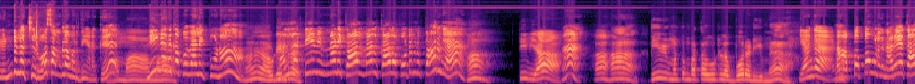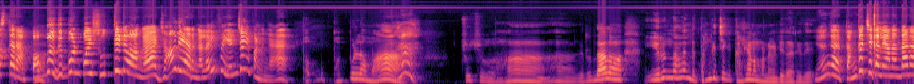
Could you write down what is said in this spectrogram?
ரெண்டு லட்சம் ரூபாய் சம்பளம் வருது எனக்கு. நீங்க எதுக்கு அப்ப வேலைக்கு போனா ஆ, அப்படின்ற. டிவி முன்னாடி கால் மேல் காலை போட்டுன்னு பாருங்க. டிவியா. ஆஹா டிவி மட்டும் பார்த்தா வீட்டுல போர் அடிக்குமே. ஏங்க நான் அப்பப்ப உங்களுக்கு நிறைய காசு தரேன். பப்பு கிப்புன்னு போய் சுத்திட்டு வாங்க. ஜாலியா இருங்க. லைஃபை என்ஜாய் பண்ணுங்க. பப்பு பப்பு இல்லாமா? சுச்சு ஆ இருந்தாலும் இருந்தாலும் இந்த தங்கச்சிக்கு கல்யாணம் பண்ண வேண்டியதா இருக்குது. ஏங்க தங்கச்சி கல்யாணம் தானே?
